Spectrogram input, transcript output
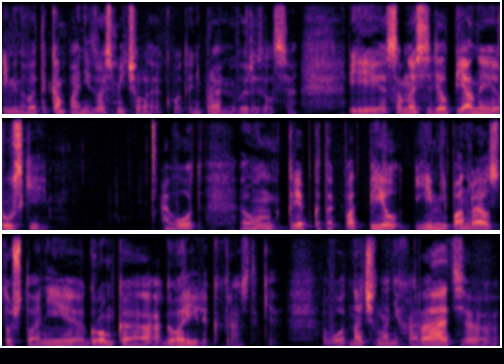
именно в этой компании из восьми человек, вот, я неправильно выразился. И со мной сидел пьяный русский, вот, он крепко так подпил, и им не понравилось то, что они громко говорили как раз-таки. Вот, начал на них орать, э,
